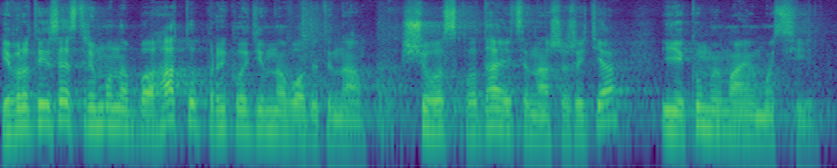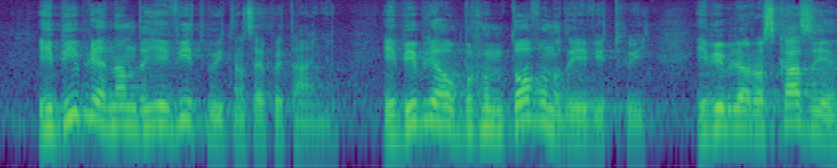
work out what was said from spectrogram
І, брати і сестри, можна багато прикладів наводити нам, з чого складається наше життя і яку ми маємо ціль. І Біблія нам дає відповідь на це питання. І Біблія обґрунтовано дає відповідь. І Біблія розказує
